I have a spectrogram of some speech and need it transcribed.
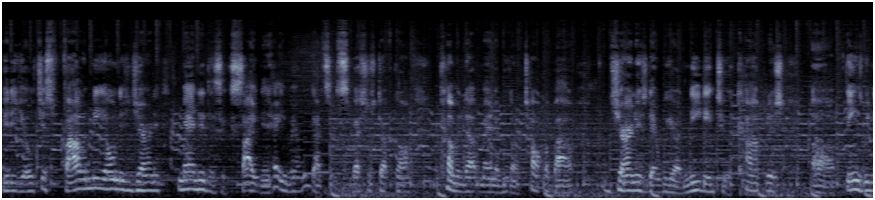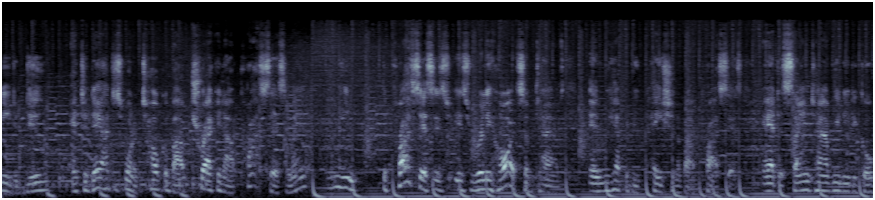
video. Just follow me on this journey. Man, it is exciting. hey, man, we got some special stuff going coming up, man, that we're going to talk about. Journeys that we are needing to accomplish, uh, things we need to do. And today I just want to talk about tracking our process, man. I mean, the process is, is really hard sometimes and we have to be patient about process. And at the same time, we need to go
